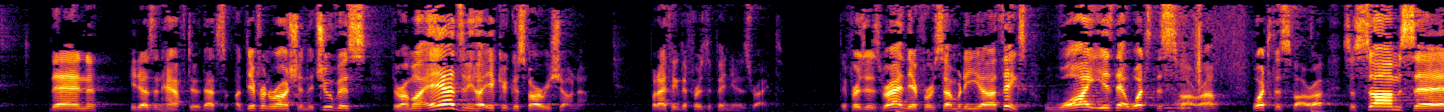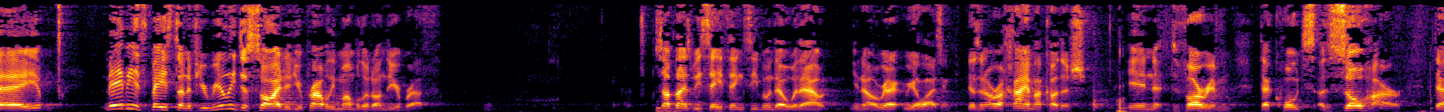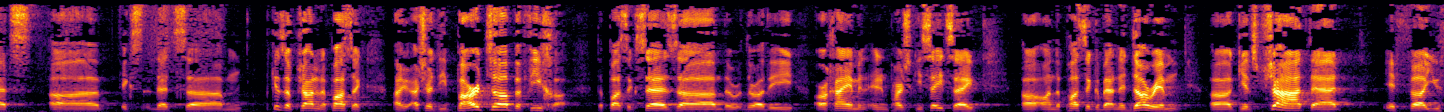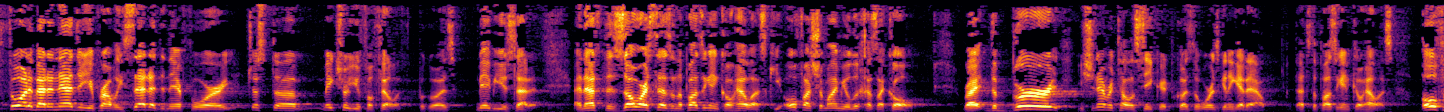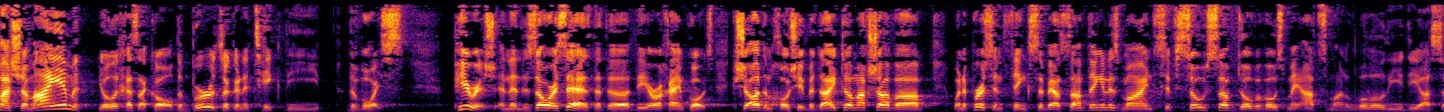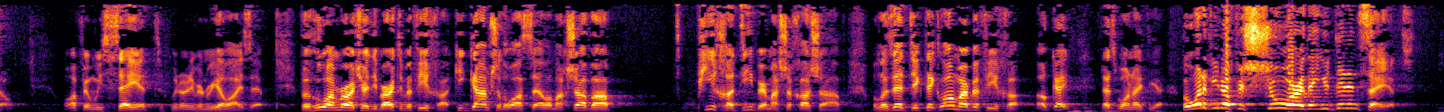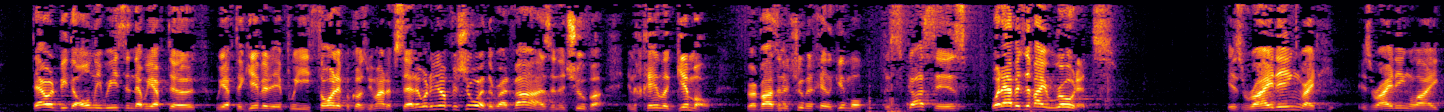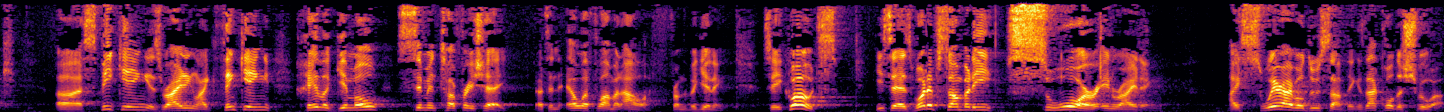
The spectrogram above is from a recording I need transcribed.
then he doesn't have to. That's a different rush in the Chuvis. The Rama adds Rishona. But I think the first opinion is right. The first is right, and therefore somebody uh, thinks, why is that? What's the svara? What's the svara? So some say, maybe it's based on if you really decided, you probably mumbled it under your breath. Sometimes we say things even though without, you know, re- realizing. There's an Ohr HaChaim HaKadosh in Dvarim that quotes a Zohar that's that's um, gives a shot in a pasuk. Asher dibarta beficha. The pasuk says uh, the the, the Ohr HaChaim in, in Parshas Kiseitze uh, on the pasuk about Nadarim uh, gives shot that if uh, you thought about a neder, you probably said it, and therefore just uh, make sure you fulfill it because maybe you said it. And that's the Zohar says on the pasuk in Koheles, ki ofa shemaim yolichas akol. Right? The bird, you should never tell a secret because the word's going to get out. That's the pasuk in Koheles. Of Hashamayim yolichas The birds are going to take the the voice. Pirish, and then the Zohar says that the the Ohr HaChaim quotes, When a person thinks about something in his mind, sifsosav dovavos me'atzman diyaso. Often we say it, we don't even realize it. V'hu beficha, ki gam machshava, picha diber mashachashav. Well, diktek lomar beficha. Okay, that's one idea. But what if you know for sure that you didn't say it? That would be the only reason that we have to we have to give it if we thought it because we might have said it. What do you know for sure? The Radvaz in the Tshuva in Chela Gimel, the Radvaz in the Tshuva in Chela Gimel discusses what happens if I wrote it. Is writing right? Is writing like uh, speaking? Is writing like thinking? Chela Gimel Simin Tafresh That's an Elef Lamed Aleph from the beginning. So he quotes, he says, what if somebody swore in writing? I swear I will do something. Is that called a shvua?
